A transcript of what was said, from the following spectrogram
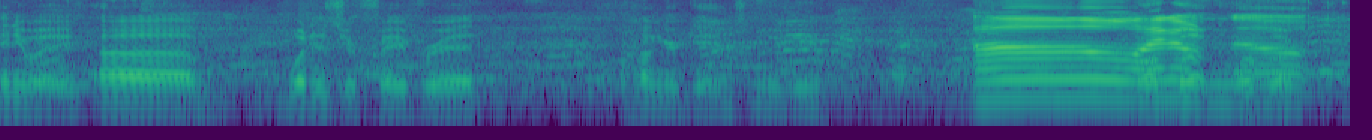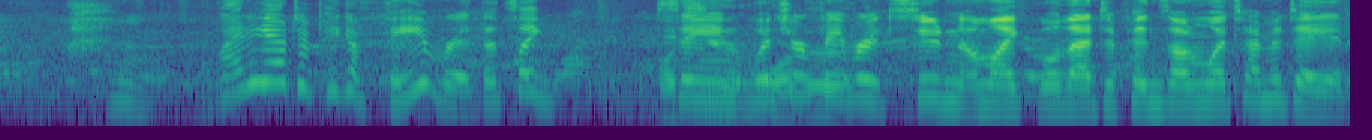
Anyway, um, what is your favorite Hunger Games movie. Oh, Or I don't or know. Why do you have to pick a favorite? That's like What's saying, your "What's your order- favorite student?" I'm like, "Well, that depends on what time of day it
